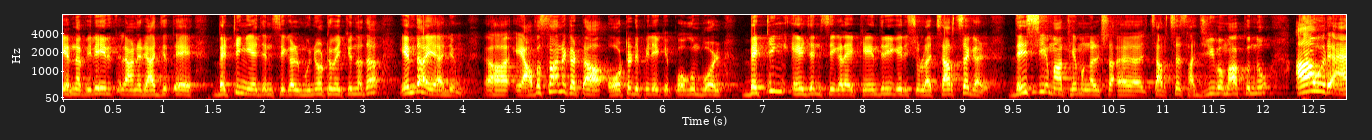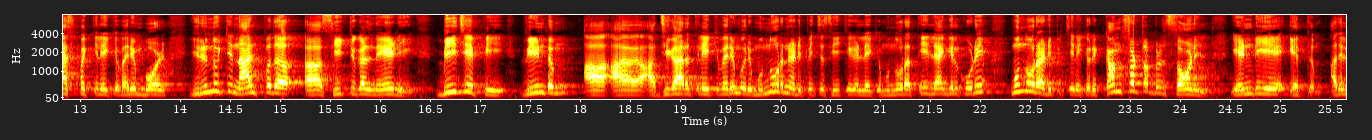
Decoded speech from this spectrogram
എന്ന വിലയിരുത്തലാണ് രാജ്യത്തെ ബെറ്റിംഗ് ഏജൻസികൾ മുന്നോട്ട് വയ്ക്കുന്നത്. എന്തായാലും അവസാനഘട്ട വോട്ടെടുപ്പിലേക്ക് പോകുമ്പോൾ ബെറ്റിംഗ് ഏജൻസികളെ കേന്ദ്രീകരിച്ചുള്ള ചർച്ചകൾ ദേശീയ മാധ്യമങ്ങൾ ചർച്ച സജീവമാക്കുന്നു. ആ ഒരു ആസ്പെക്റ്റിലേക്ക് വരുമ്പോൾ ഇരുന്നൂറ്റി നാൽപ്പത് സീറ്റുകൾ നേടി ബി ജെ പി വീണ്ടും അധികാരത്തിലേക്ക് വരും. ഒരു മുന്നൂറിനടുപ്പിച്ച സീറ്റുകളിലേക്ക് മുന്നൂറ് എത്തിയില്ലെങ്കിൽ കൂടിയും മുന്നൂറ് അടുപ്പിച്ചിലേക്ക് ഒരു കംഫർട്ടബിൾ സോണിൽ എൻ ഡി എ എത്തും. അതിൽ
